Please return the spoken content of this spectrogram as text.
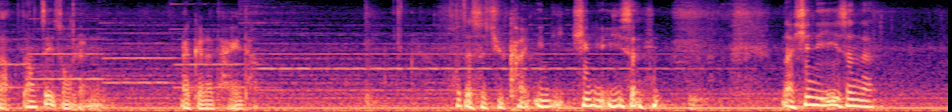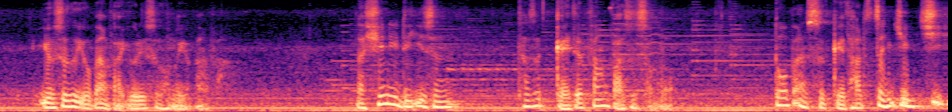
那让这种人来跟他谈一谈，或者是去看心理心理医生。那心理医生呢，有时候有办法，有的时候没有办法。那心理的医生，他是给的方法是什么？多半是给他的镇静剂，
